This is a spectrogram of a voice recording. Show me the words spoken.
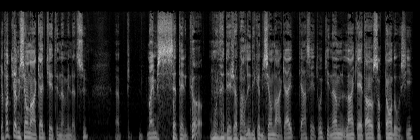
il n'y a pas de commission d'enquête qui a été nommée là-dessus. Euh, même si c'était le cas, on a déjà parlé des commissions d'enquête. Quand c'est toi qui nommes l'enquêteur sur ton dossier,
